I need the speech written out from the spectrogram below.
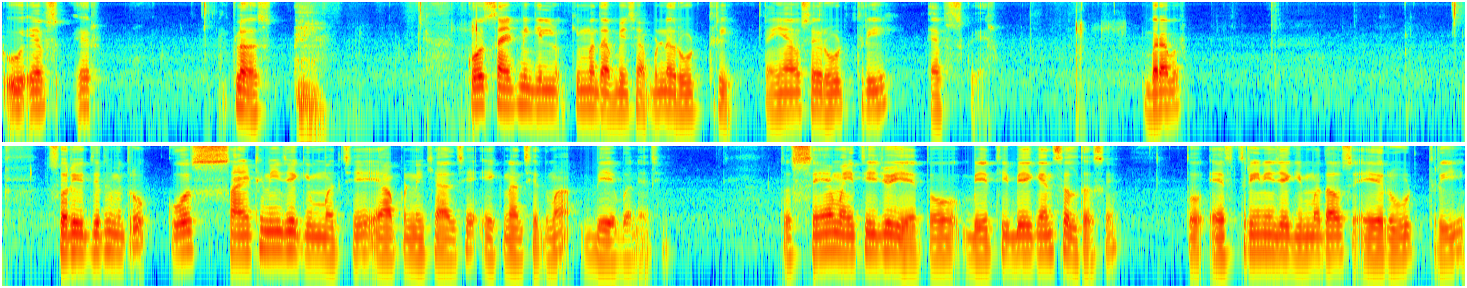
two F square plus cos સાઠની કિંમત આપી છે આપણને રૂટ થ્રી તો અહીંયા આવશે રૂટ થ્રી એફ સ્ક્વેર બરાબર? સોરી વિદ્યાર્થી મિત્રો કોસ સાઠની જે કિંમત છે એ આપણને ખ્યાલ છે એકના છેદમાં બે બને છે. તો સેમ અહીંથી જોઈએ તો બેથી બે કેન્સલ થશે. તો એફ થ્રીની જે કિંમત આવશે એ રૂટ થ્રી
